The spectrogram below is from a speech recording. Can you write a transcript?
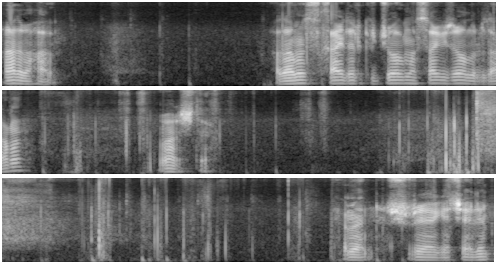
Hadi bakalım. Adamın Skyler gücü olmasa güzel olurdu ama var işte. Hemen şuraya geçelim.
